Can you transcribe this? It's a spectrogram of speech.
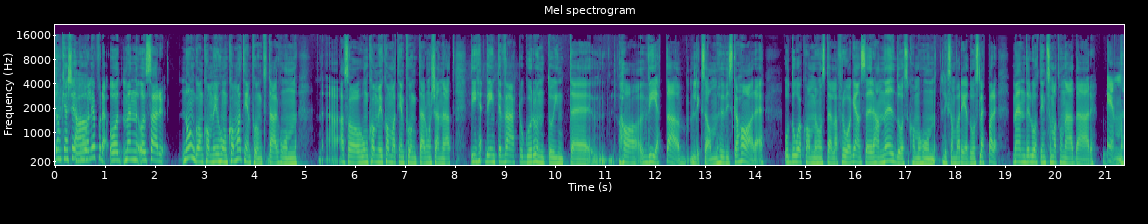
de kanske är Ja. dåliga på det. Och, men och så här, någon gång kommer ju hon komma till en punkt där hon Alltså hon kommer ju komma till en punkt där hon känner att det, det är inte värt att gå runt och inte ha, veta liksom, hur vi ska ha det. Och då kommer hon ställa frågan. Säger han nej då så kommer hon liksom vara redo att släppa det. Men det låter inte som att hon är där än.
